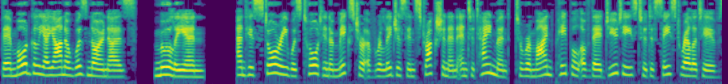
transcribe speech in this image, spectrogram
Their Maudgalyayana was known as Mulian, and his story was taught in a mixture of religious instruction and entertainment, to remind people of their duties to deceased relatives.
